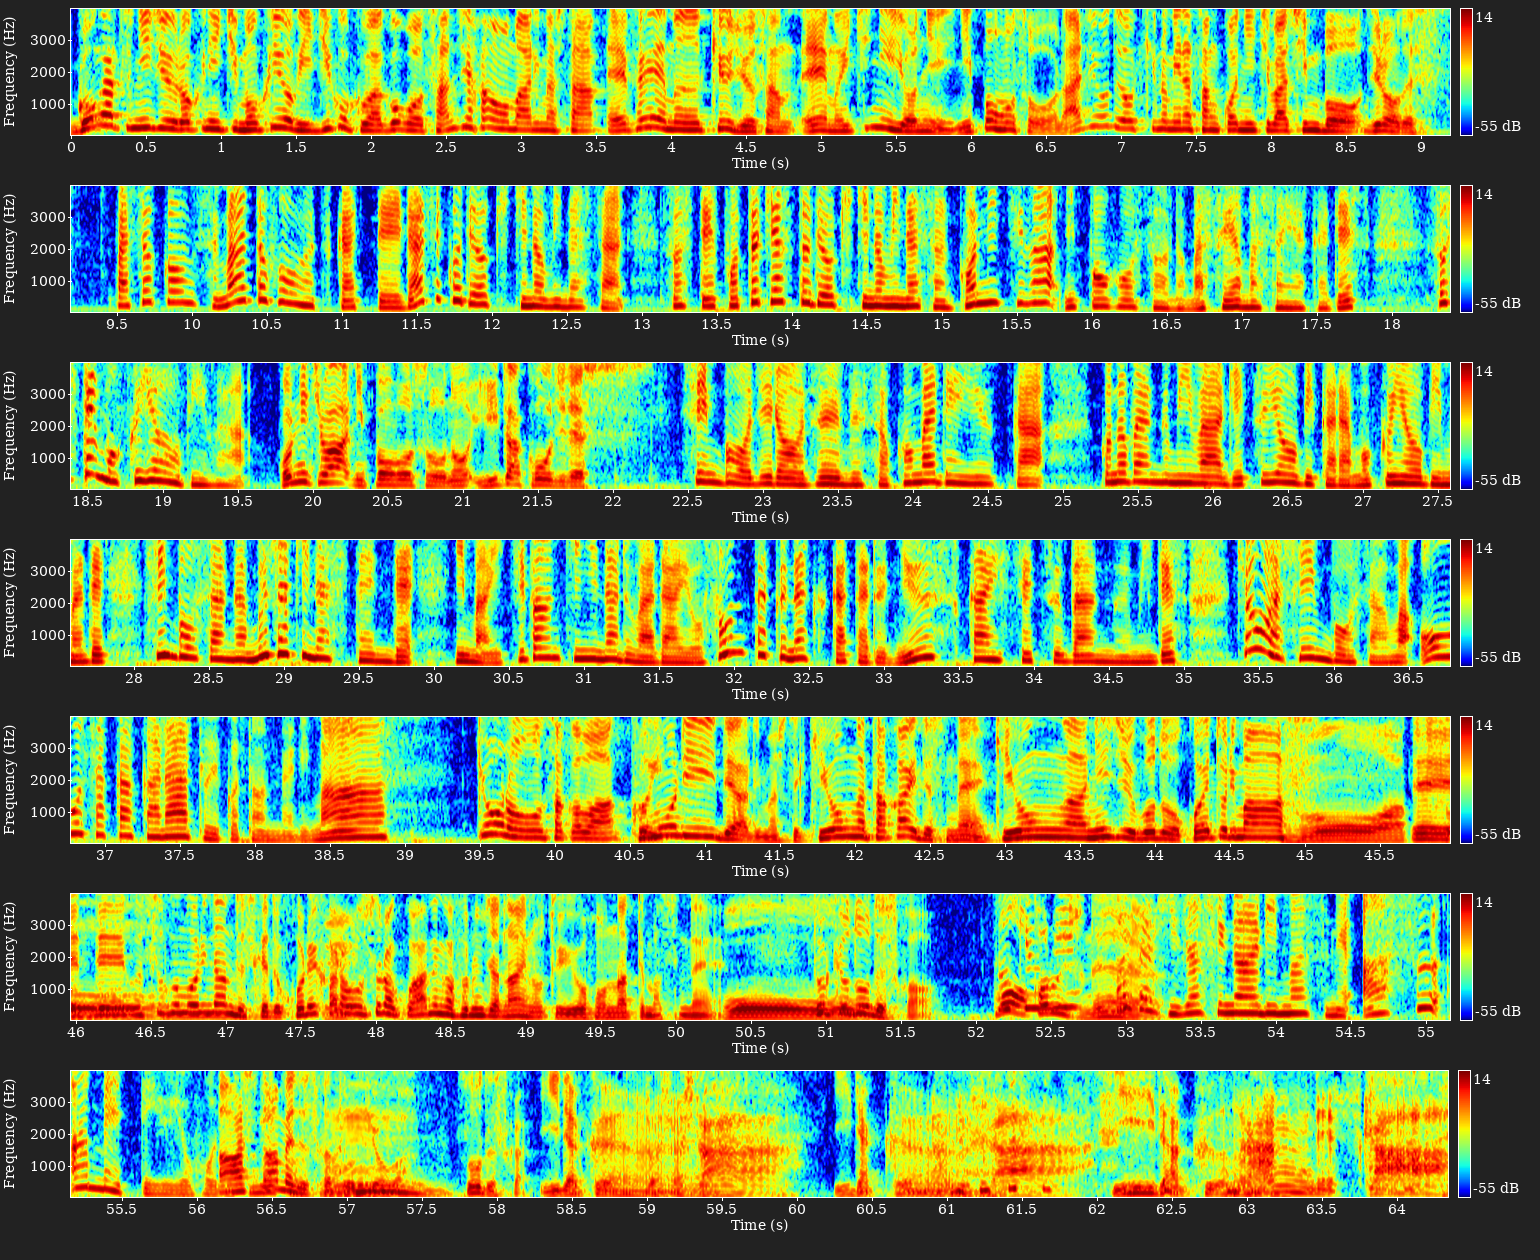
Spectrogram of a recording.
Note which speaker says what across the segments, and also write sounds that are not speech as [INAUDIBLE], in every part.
Speaker 1: 5月26日木曜日時刻は午後3時半を回りました FM93 AM1242 ニッポン放送ラジオでお聞きの皆さんこんにちは辛坊治郎です
Speaker 2: パソコン、スマートフォンを使ってラジコでお聞きの皆さん、そしてポッドキャストでお聞きの皆さん、こんにちは。ニッポン放送の増山さやかです。そして木曜日は、
Speaker 3: こんにちはニッポン放送の飯田浩司です
Speaker 2: 辛坊治郎ズームそこまで言うか。この番組は月曜日から木曜日まで辛坊さんが無邪気な視点で今一番気になる話題を忖度なく語るニュース解説番組です。今日は辛坊さんは大阪からということになります。
Speaker 1: 今日の大阪は曇りでありまして気温が高いですね。気温が25度を超えております。えーで薄曇りなんですけどこれからおそらく雨が降るんじゃないの？という予報になってますね。東京どうですすか？
Speaker 3: まあ
Speaker 2: 東京
Speaker 3: 明るいですね。
Speaker 2: まだ日差しがありますね。明日雨っていう予報ですね。
Speaker 1: 明日雨ですか東京は、
Speaker 2: うん。
Speaker 1: そうですか。飯田君
Speaker 3: どうしました？
Speaker 1: 飯田君
Speaker 3: ですか？
Speaker 1: 飯田君
Speaker 3: 何ですか？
